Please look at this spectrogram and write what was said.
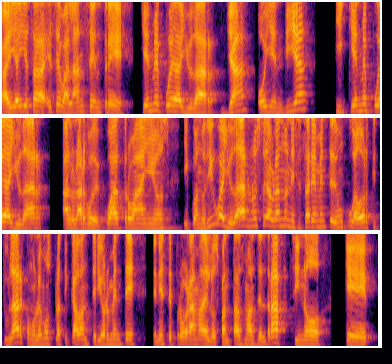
Ahí hay esa, ese balance entre quién me puede ayudar ya, hoy en día, y quién me puede ayudar a lo largo de cuatro años. Y cuando digo ayudar, no estoy hablando necesariamente de un jugador titular, como lo hemos platicado anteriormente en este programa de los fantasmas del draft, sino que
